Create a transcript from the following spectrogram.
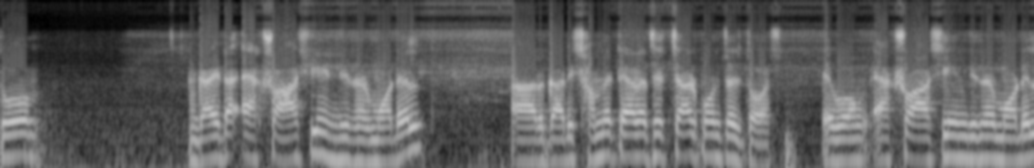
তো গাড়িটা একশো আশি ইঞ্জিনের মডেল আর গাড়ির সামনে টায়ার আছে চার পঞ্চাশ দশ এবং একশো আশি ইঞ্জিনের মডেল।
